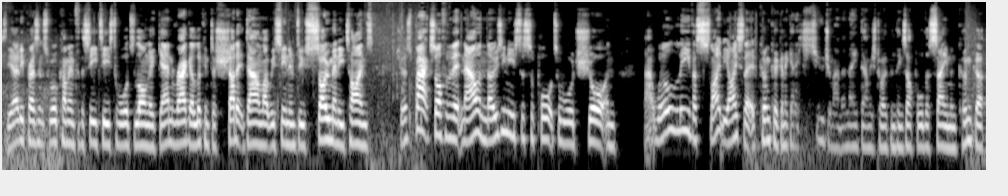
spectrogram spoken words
So the early presence will come in for the CTs towards long again. Ragga looking to shut it down like we've seen him do so many times. Just backs off of it now and knows he needs to support towards short. And that will leave a slightly isolated Kunkka. Going to get a huge amount of nade damage to open things up all the same. And Kunkka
